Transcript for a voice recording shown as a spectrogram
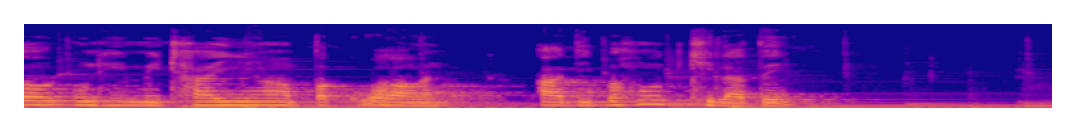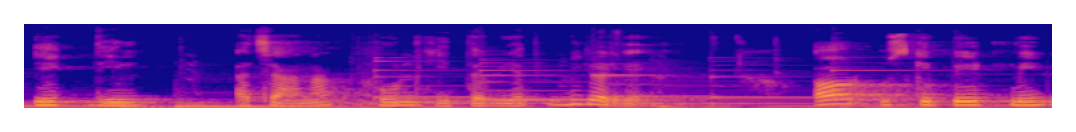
और उन्हें मिठाइयाँ, पकवान आदि बहुत खिलाते। एक दिन अचानक फूल की तबीयत बिगड़ गई और उसके पेट में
